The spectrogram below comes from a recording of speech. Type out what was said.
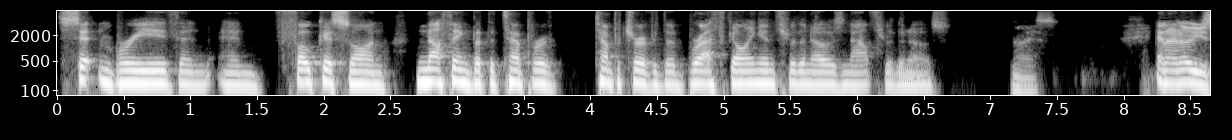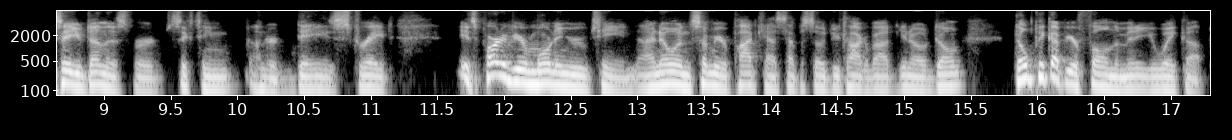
sit and breathe and and focus on nothing but the temper, temperature of the breath going in through the nose and out through the nose. Nice. And I know you say you've done this for 1600 days straight it's part of your morning routine. I know in some of your podcast episodes you talk about, you know, don't don't pick up your phone the minute you wake up.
